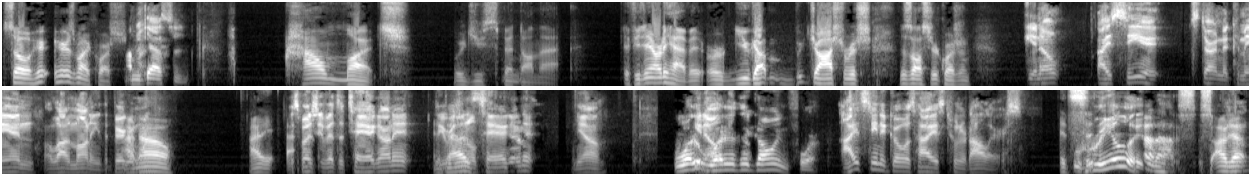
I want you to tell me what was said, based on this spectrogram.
So here, here's my question: I'm guessing. How much would you spend on that if you didn't already have it, or you got Josh and Rich? This is also your question. You know, I see it starting to command a lot of money. The bigger I one. I especially if it's a tag on it, the It original does. tag on it. Yeah, What You know- what are they going for? I've seen it go as high as two hundred dollars. it's Really? Shut up. so, I-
